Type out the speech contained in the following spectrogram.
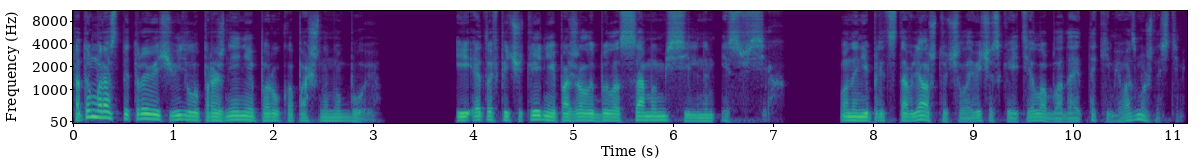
Потом Раст Петрович видел упражнение по рукопашному бою. И это впечатление, пожалуй, было самым сильным из всех. Он и не представлял, что человеческое тело обладает такими возможностями.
